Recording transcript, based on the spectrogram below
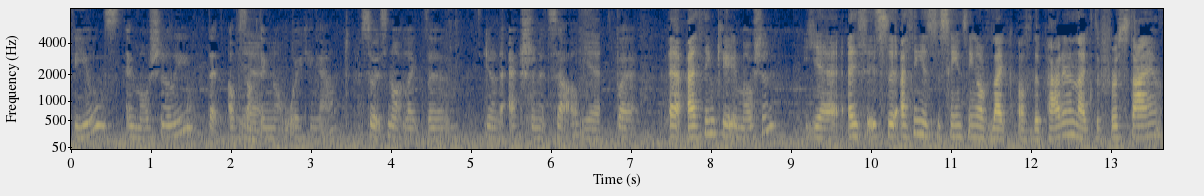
feels emotionally that of Yeah. something not working out. So it's not like the you know the action itself, Yeah. but Uh, I think the it, emotion. Yeah, it's, it's I think it's the same thing of like of the pattern. Like the first time,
